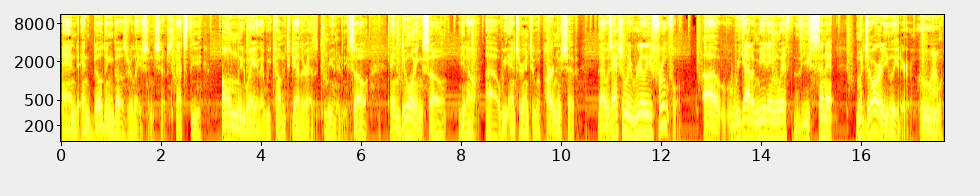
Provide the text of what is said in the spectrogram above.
and and building those relationships. That's the only way that we come together as a community. So in doing so, you know, uh, we enter into a partnership that was actually really fruitful. Uh, we got a meeting with the Senate Majority Leader, who,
